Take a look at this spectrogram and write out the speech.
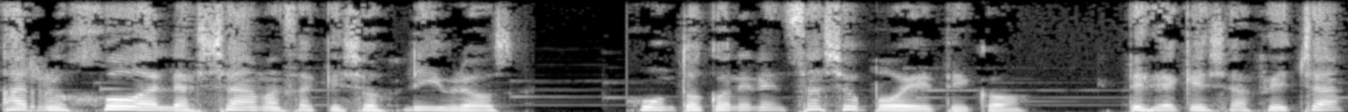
arrojó a las llamas aquellos libros junto con el ensayo poético. Desde aquella fecha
